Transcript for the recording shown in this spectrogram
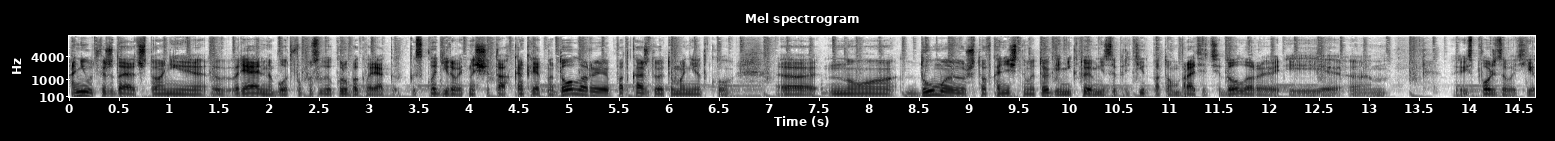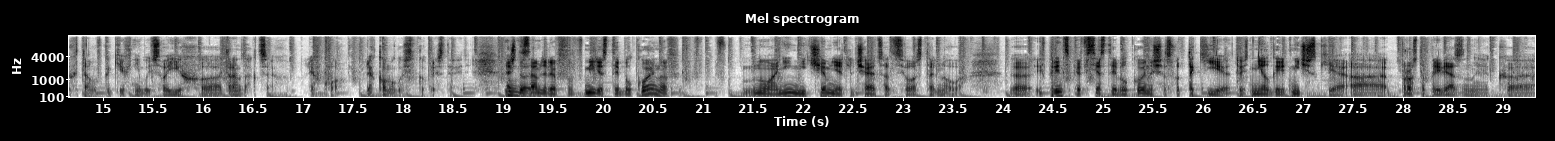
они утверждают, что они э, реально будут, грубо говоря, складировать на счетах конкретно доллары под каждую эту монетку. Э, но думаю, что в конечном итоге никто им не запретит потом брать эти доллары и эм, использовать их там в каких-нибудь своих э, транзакциях. Легко. Легко могу себе такое представить. Знаешь, да. на самом деле в, в мире стейблкоинов, ну, они ничем не отличаются от всего остального. Э, и, в принципе, все стейблкоины сейчас вот такие, то есть не алгоритмические, а просто привязанные к, э,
